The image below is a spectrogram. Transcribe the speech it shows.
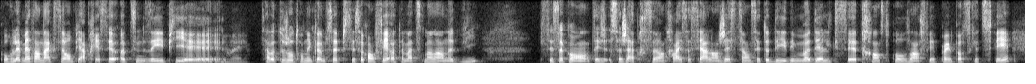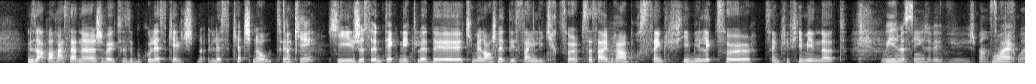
pour le mettre en action, puis après ça, optimiser, puis euh, Ouais. ça va toujours tourner comme ça. Puis c'est ça qu'on fait automatiquement dans notre vie. Puis c'est ça qu'on... Ça, j'ai appris ça en travail social, en gestion. C'est tous des, des modèles qui se transposent, en fait, peu importe ce que tu fais. Mis à part Asana, je vais utiliser beaucoup le sketch, le sketch note. Qui est juste une technique là, de qui mélange le dessin l'écriture. Puis ça, ça va être Mhm. vraiment pour simplifier mes lectures, simplifier mes notes. Oui, je me souviens, j'avais vu, je pense, Ouais. une fois.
